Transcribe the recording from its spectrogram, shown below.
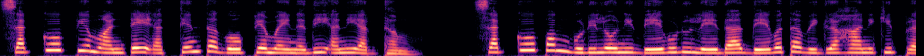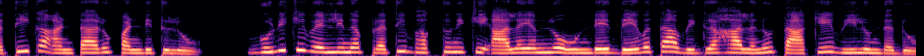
సత్కోప్యం అంటే అత్యంత గోప్యమైనది అని అర్థం. సత్కోపం గుడిలోని దేవుడు లేదా దేవత విగ్రహానికి ప్రతీక అంటారు పండితులు. గుడికి వెళ్ళిన ప్రతి భక్తునికి ఆలయంలో ఉండే దేవతా విగ్రహాలను తాకే వీలుండదు.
